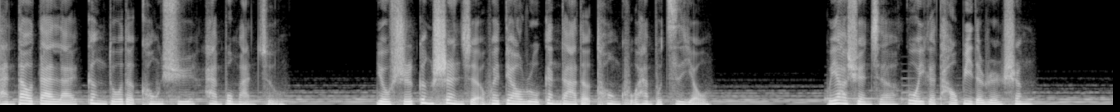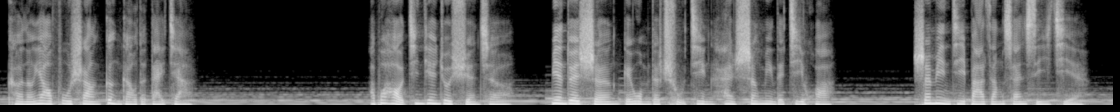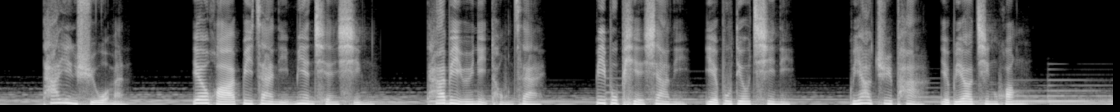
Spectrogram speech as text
反倒带来更多的空虚和不满足。有时更甚者，会掉入更大的痛苦和不自由。不要选择过一个逃避的人生，可能要付上更高的代价。好不好？今天就选择。面对神给我们的处境和生命的计划，《生命记》八章三十一节，他应许我们：耶和华必在你面前行，他必与你同在，必不撇下你，也不丢弃你。不要惧怕，也不要惊慌。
